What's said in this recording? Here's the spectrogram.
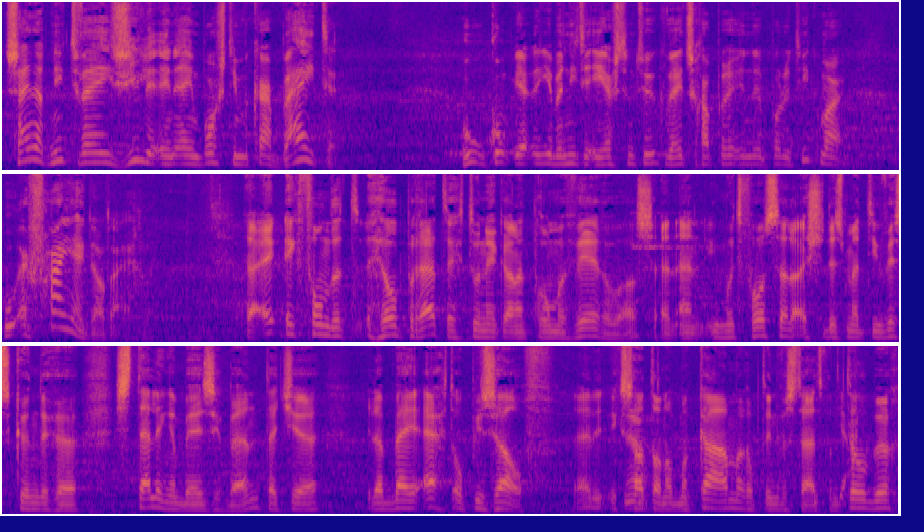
Zijn dat niet twee zielen in één borst die elkaar bijten? Hoe kom, je bent niet de eerste natuurlijk, wetenschapper in de politiek, maar hoe ervaar jij dat eigenlijk? Ja, ik, ik, vond het heel prettig toen ik aan het promoveren was. En, en je moet voorstellen, als je dus met die wiskundige stellingen bezig bent, dat je, dan ben je echt op jezelf. Ik zat dan op mijn kamer op de Universiteit van Tilburg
